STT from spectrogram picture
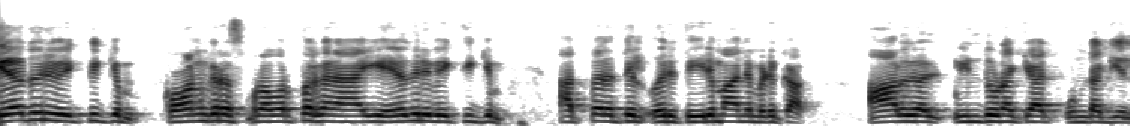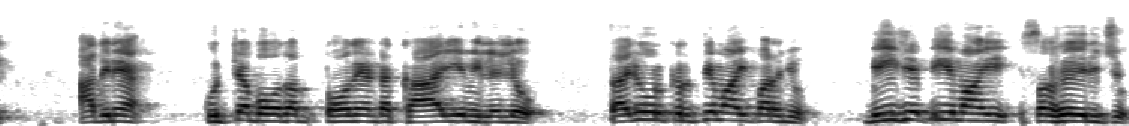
ഏതൊരു വ്യക്തിക്കും കോൺഗ്രസ് പ്രവർത്തകനായ ഏതൊരു വ്യക്തിക്കും അത്തരത്തിൽ ഒരു തീരുമാനമെടുക്കാം. ആളുകൾ പിന്തുണയ്ക്കാൻ ഉണ്ടെങ്കിൽ അതിന് കുറ്റബോധം തോന്നേണ്ട കാര്യമില്ലല്ലോ. തരൂർ കൃത്യമായി പറഞ്ഞു. ബി ജെ പിയുമായി സഹകരിച്ചു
